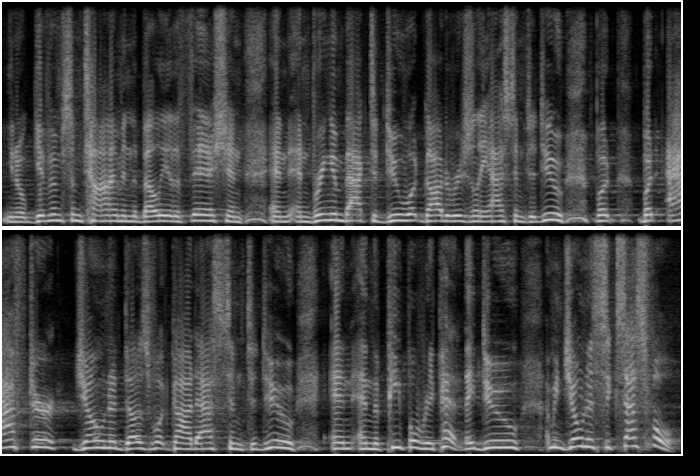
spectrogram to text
you know give him some time in the belly of the fish and, and, and bring him back to do what God originally asked him to do. But, but after Jonah does what God asked him to do and, and the people repent, they do, I mean, Jonah's successful.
